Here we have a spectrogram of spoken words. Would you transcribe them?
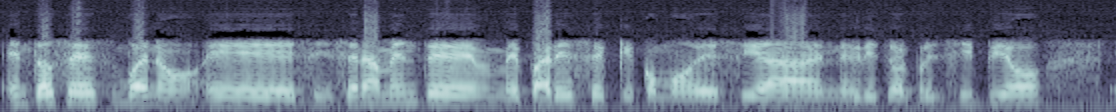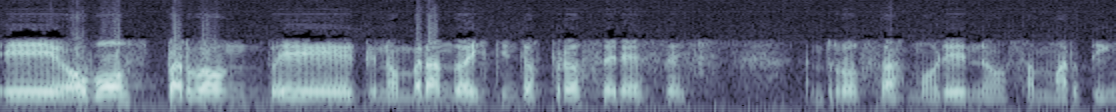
entonces, bueno, eh, sinceramente me parece que como decía el negrito al principio, eh, o vos, perdón, eh, nombrando a distintos próceres, es Rosas, Moreno, San Martín,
